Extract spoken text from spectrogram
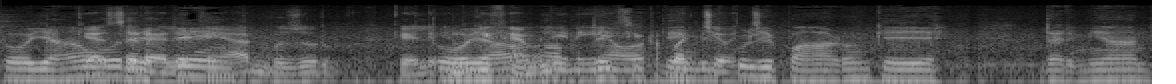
तो यहाँ वो रहते हैं हैं। यार बुज़ुर्ग तो यहाँ फैमिली आप नहीं देख है और सकते हैं बच्चे बिल्कुल ही पहाड़ों के दरमियान।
